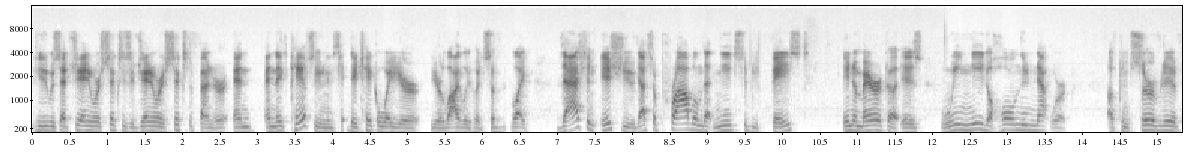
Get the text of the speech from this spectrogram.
He was at January 6. He's a January 6 defender, and and they cancel you and they take away your your livelihood. So like that's an issue. That's a problem that needs to be faced in America. Is we need a whole new network of conservative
